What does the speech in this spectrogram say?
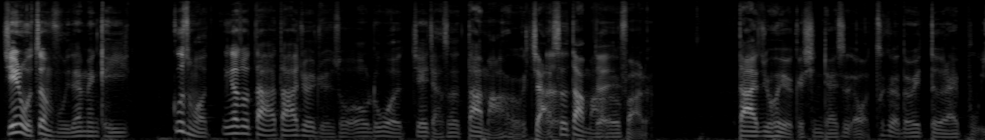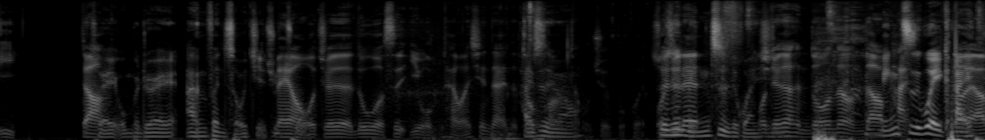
今天如果政府在那边可以，为什么应该说大家大家就会觉得说，哦，如果今天假设大麻合假设大麻合法了，大家就会有个心态是，哦，这个都会得来不易，对啊。所，以我们就会安分守己去没有，我觉得如果是以我们台湾现在的还是我觉得不会，所以是明智的关系。我觉得很多那种你知道明智未开，啊，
